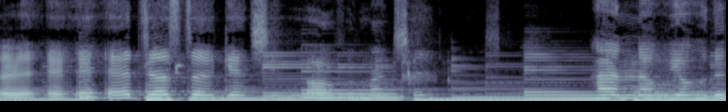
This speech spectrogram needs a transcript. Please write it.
red just to get you off of my chest. I know you're the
